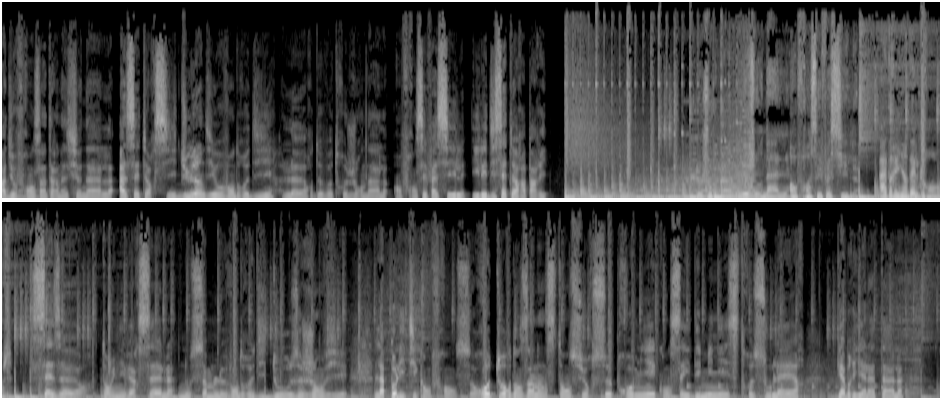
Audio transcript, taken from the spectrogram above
Radio France Internationale à cette heure-ci, du lundi au vendredi, l'heure de votre journal en français facile. Il est 17h à Paris. Le journal. Le journal. En français facile. Adrien Delgrange. 16h, temps universel, nous sommes le vendredi 12 janvier. La politique en France, retour dans un instant sur ce premier Conseil des ministres sous l'ère Gabriel Attal.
